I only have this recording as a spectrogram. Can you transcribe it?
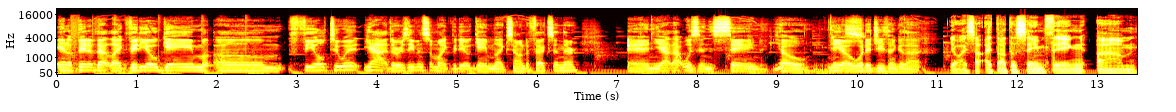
and a bit of that like video game um feel to it. Yeah, there was even some like video game like sound effects in there. And yeah, that was insane. Yo, Neo, what did you think of that? Yo, I saw. I thought the same thing. Um,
